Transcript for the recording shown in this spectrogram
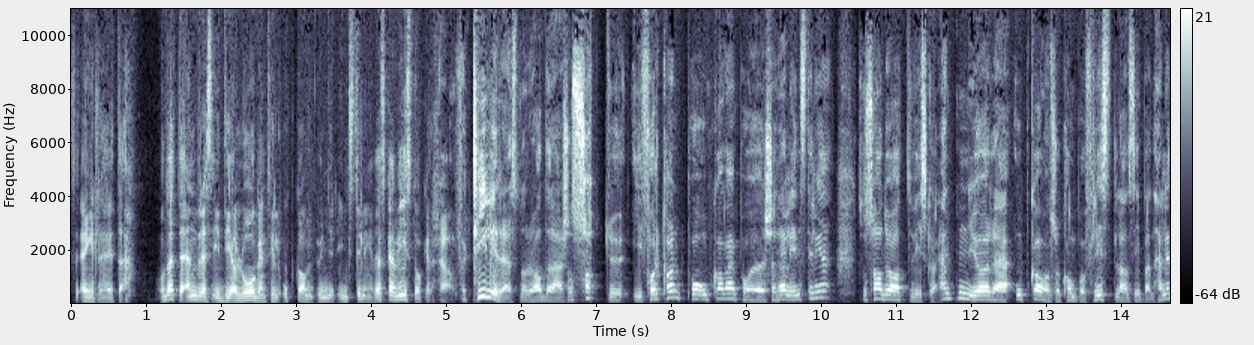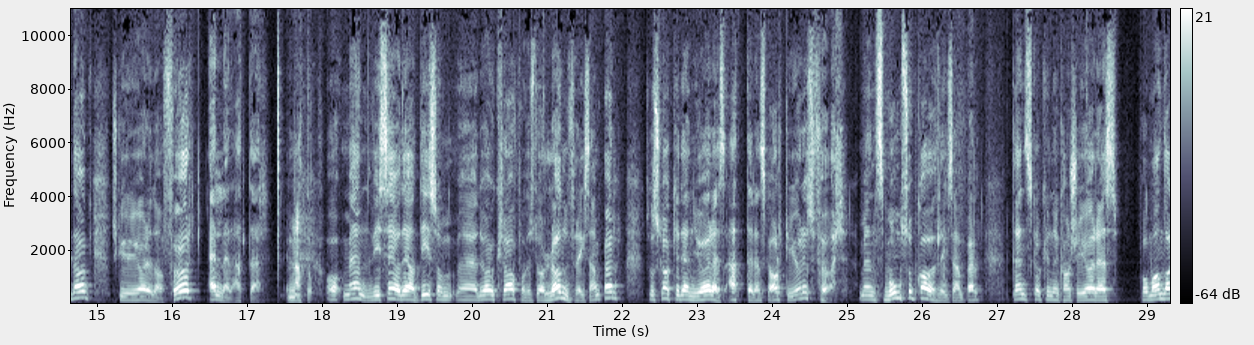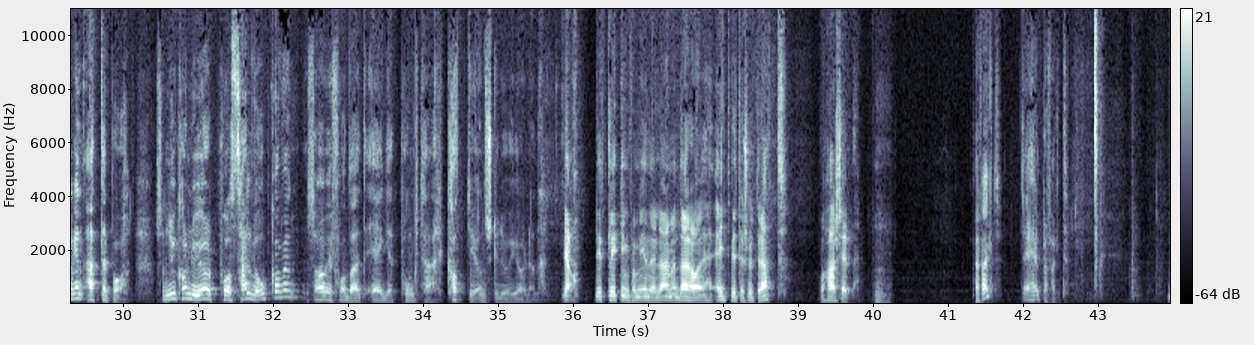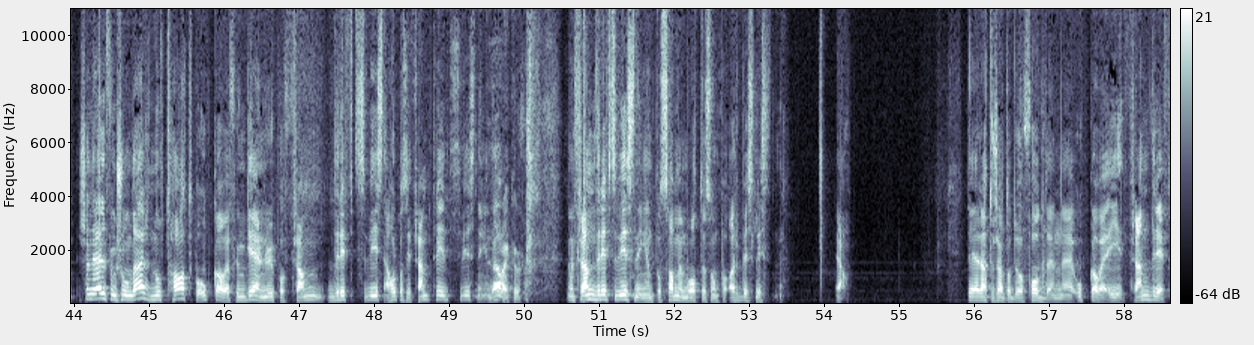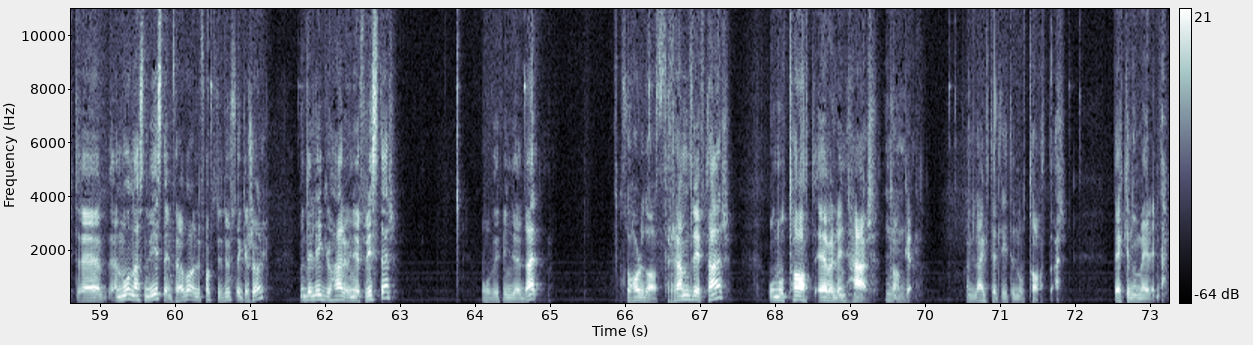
så egentlig hete. Og Dette endres i dialogen til oppgaven under innstillingen. Det skal jeg vise dere. Ja, for Tidligere når du hadde det her, så satt du i forkant på oppgaven på generelle innstillinger. Så sa du at vi skal enten gjøre oppgavene som kom på frist la oss si på en helligdag, skulle gjøre det da før eller etter. Nettopp. Og, men vi ser jo det at de som, eh, du har jo krav på hvis du har lønn f.eks., så skal ikke den gjøres etter, den skal alltid gjøres før. Mens momsoppgave f.eks., den skal kunne kanskje gjøres på mandagen etterpå. Så nå kan du gjøre på selve oppgaven, så har vi fått da et eget punkt her. Når ønsker du å gjøre denne? Ja, litt klikking for min del der, men der har- endte vi til slutt rett. Og her ser vi det. Perfekt. Det er helt perfekt. Generell funksjon der. Notat på oppgave fungerer nå på fremdriftsvisningen. Jeg holdt på å si fremtidsvisningen. Det var vært kult. Men fremdriftsvisningen på samme måte som på arbeidslisten. Ja. Det er rett og slett at du har fått en eh, oppgave i fremdrift. Eh, Jeg må nesten vise den, for jeg var faktisk usikker sjøl. Men det ligger jo her under frister. Og vi finner det der. Så har du da fremdrift her. Og notat er vel denne tanken. Du kan legge til et lite notat der. Det er ikke noe mer enn det.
